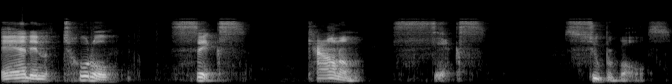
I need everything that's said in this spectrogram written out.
And in total, six, count them, six Super Bowls.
